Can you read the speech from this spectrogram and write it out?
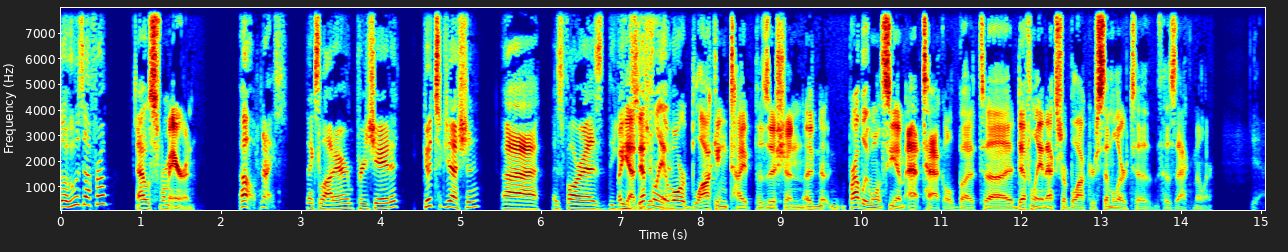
So who is that from? That was from Aaron. Oh, nice. Thanks a lot, Aaron. Appreciate it. Good suggestion. Uh, as far as the yeah, definitely a more blocking type position. Uh, Probably won't see him at tackle, but uh, definitely an extra blocker similar to, to Zach Miller. Yeah.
